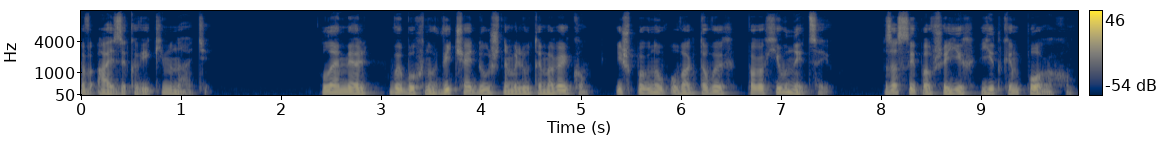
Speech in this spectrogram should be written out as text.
в Айзековій кімнаті. Лемюель вибухнув відчайдушним лютим риком і шпурнув у вартових порохівницею, засипавши їх їдким порохом.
